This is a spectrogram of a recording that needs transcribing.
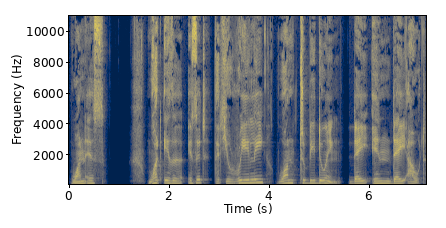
One is what is it, is it that you really want to be doing day in, day out?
